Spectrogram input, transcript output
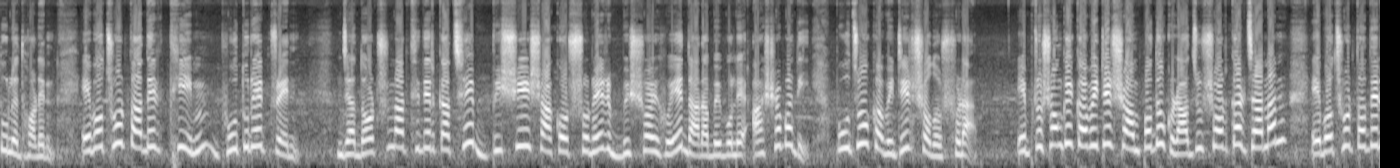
তুলে ধরেন। এবছর তাদের থিম ভুতুরে ট্রেন, যা দর্শনার্থীদের কাছে বিশেষ আকর্ষণের বিষয় হয়ে দাঁড়াবে বলে আশাবাদী পুজো কমিটির সদস্যরা। এ প্রসঙ্গে কমিটির সম্পাদক রাজু সরকার জানান, এবছর তাদের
